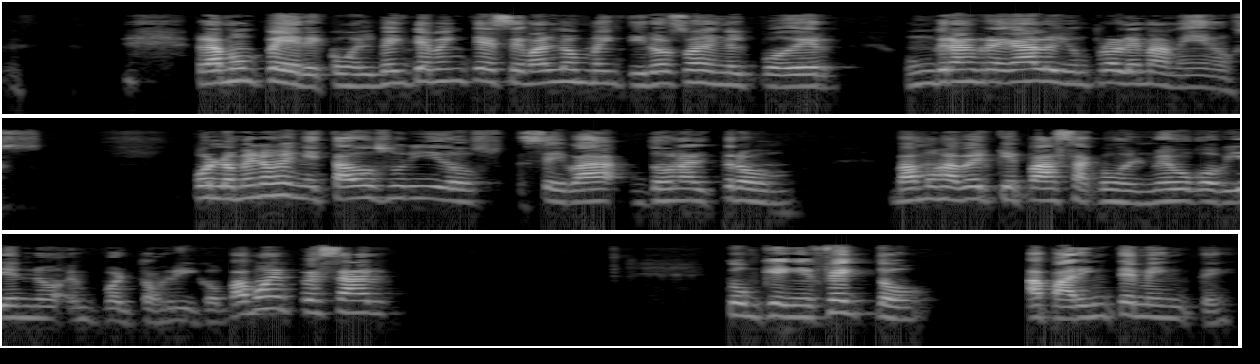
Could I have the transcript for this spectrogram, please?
Ramón Pérez, con el 2020 se van los mentirosos en el poder. Un gran regalo y un problema menos. Por lo menos en Estados Unidos se va Donald Trump. Vamos a ver qué pasa con el nuevo gobierno en Puerto Rico. Vamos a empezar con que en efecto aparentemente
